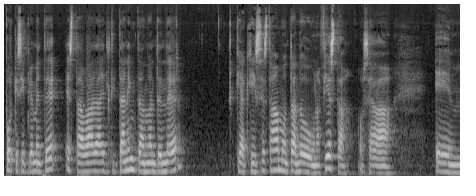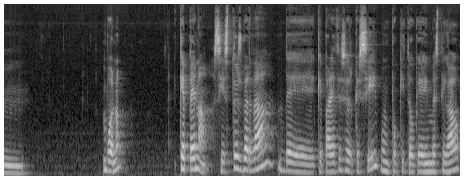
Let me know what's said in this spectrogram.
porque simplemente estaba el Titanic dando a entender que aquí se estaba montando una fiesta. O sea, em, bueno, qué pena. Si esto es verdad, de que parece ser que sí, un poquito que he investigado,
